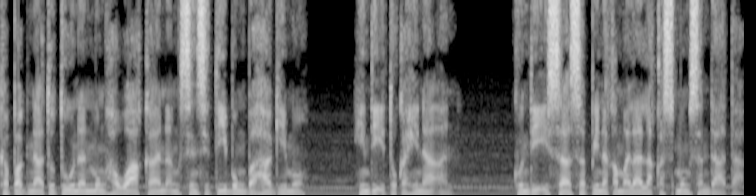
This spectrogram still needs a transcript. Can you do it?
Kapag natutunan mong hawakan ang sensitibong bahagi mo, hindi ito kahinaan, kundi isa sa pinakamalalakas mong sandata.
